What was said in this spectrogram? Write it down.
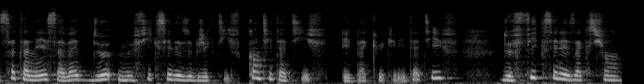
cette année, ça va être de me fixer des objectifs quantitatifs et pas que qualitatifs, de fixer les actions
